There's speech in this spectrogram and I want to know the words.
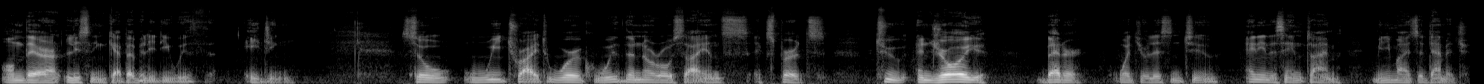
on their listening capability with aging. So we try to work with the neuroscience experts to enjoy better what you listen to and in the same time minimize the damage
